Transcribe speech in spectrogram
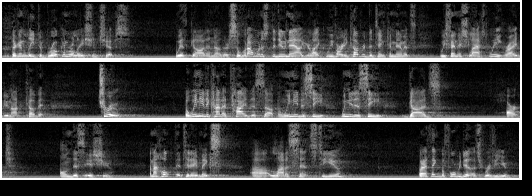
they're going to lead to broken relationships with God and others. So, what I want us to do now, you're like, we've already covered the Ten Commandments. We finished last week, right? Do not covet. True. But we need to kind of tie this up and we need to see, we need to see God's heart on this issue. And I hope that today makes uh, a lot of sense to you. But I think before we do let's review.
